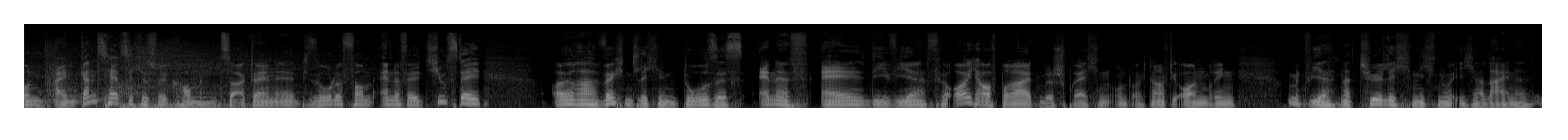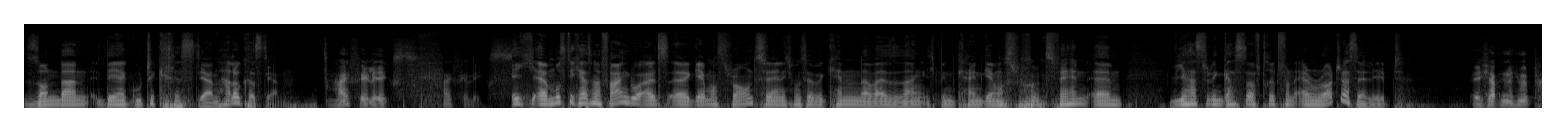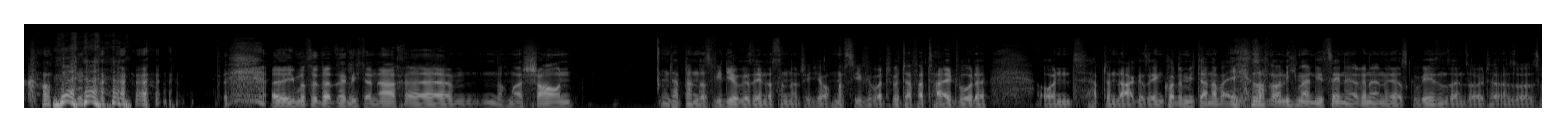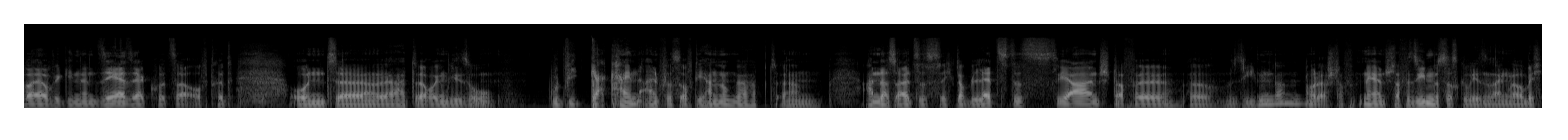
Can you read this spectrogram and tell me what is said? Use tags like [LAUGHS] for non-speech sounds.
Und ein ganz herzliches Willkommen zur aktuellen Episode vom NFL Tuesday, eurer wöchentlichen Dosis NFL, die wir für euch aufbereiten, besprechen und euch dann auf die Ohren bringen. Und mit wir natürlich nicht nur ich alleine, sondern der gute Christian. Hallo Christian. Hi Felix. Hi Felix. Ich äh, muss dich erstmal fragen, du als äh, Game of Thrones Fan, ich muss ja bekennenderweise sagen, ich bin kein Game of Thrones Fan. Ähm, wie hast du den Gastauftritt von Aaron Rodgers erlebt? Ich habe nicht mitbekommen. [LAUGHS] also ich musste tatsächlich danach ähm, nochmal schauen und habe dann das Video gesehen, das dann natürlich auch massiv über Twitter verteilt wurde und habe dann da gesehen, konnte mich dann aber ehrlich [LAUGHS] gesagt auch nicht mehr an die Szene erinnern, in der das gewesen sein sollte. Also es war ja wirklich ein sehr, sehr kurzer Auftritt und äh, er hat auch irgendwie so gut wie gar keinen Einfluss auf die Handlung gehabt. Ähm, anders als es, ich glaube, letztes Jahr in Staffel äh, 7 dann? Oder Staffel, nee, in Staffel 7 müsste das gewesen sein, glaube ich.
